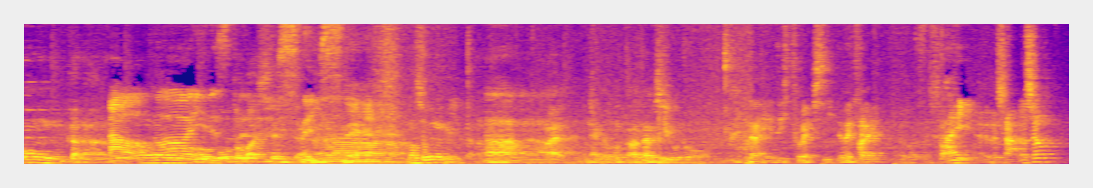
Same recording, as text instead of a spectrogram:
ーンからあードローンをこう飛ばしてみたいないいっすねいいっすね。まあそういうのもいいかな。ああ、なんかもっと新しいことを、ね、ぜひトライしていただきたい、はい、ありがとうございました。ありがとうございました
